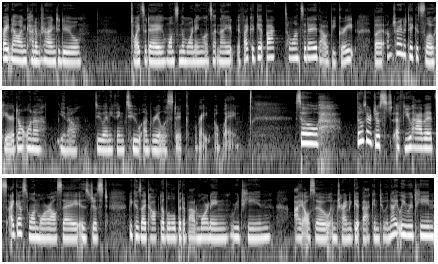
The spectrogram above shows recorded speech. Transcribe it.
right now, I'm kind of trying to do twice a day, once in the morning, once at night. If I could get back to once a day, that would be great. But I'm trying to take it slow here. Don't want to, you know, do anything too unrealistic right away. So, those are just a few habits. I guess one more I'll say is just because I talked a little bit about morning routine. I also am trying to get back into a nightly routine.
